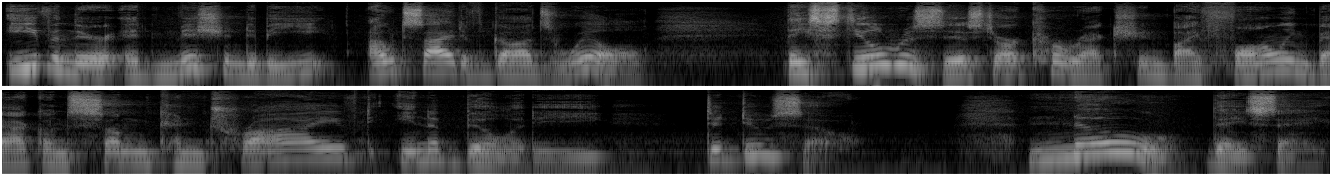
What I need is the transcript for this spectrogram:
even their admission to be outside of God's will, they still resist our correction by falling back on some contrived inability to do so. No, they say,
